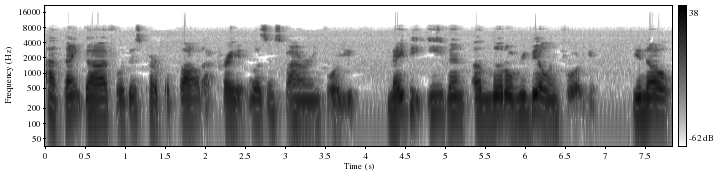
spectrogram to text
I thank God for this purple thought. I pray it was inspiring for you, maybe even a little revealing for you. You know,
